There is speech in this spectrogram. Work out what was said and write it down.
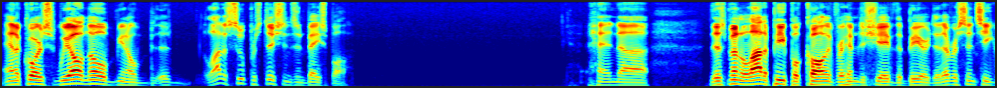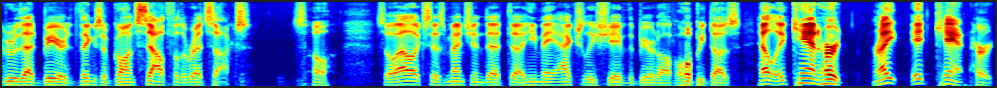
And of course, we all know, you know, a lot of superstitions in baseball. And uh, there's been a lot of people calling for him to shave the beard. That ever since he grew that beard, things have gone south for the Red Sox. So so Alex has mentioned that uh, he may actually shave the beard off. I hope he does. Hell, it can't hurt, right? It can't hurt.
